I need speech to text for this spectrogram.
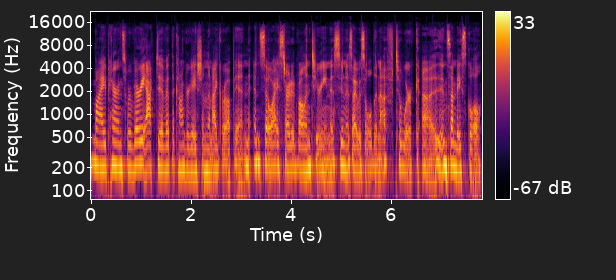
My parents were very active at the congregation that I grew up in, and so I started volunteering as soon as I was old enough to work uh, in Sunday school.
